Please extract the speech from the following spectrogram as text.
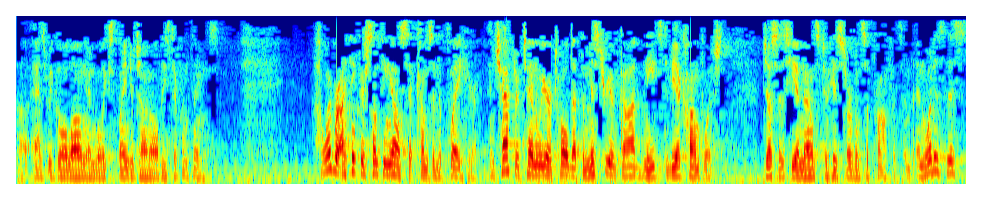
uh, as we go along, and we'll explain to John all these different things. However, I think there's something else that comes into play here. In chapter 10, we are told that the mystery of God needs to be accomplished, just as he announced to his servants the prophets. And, and what is this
